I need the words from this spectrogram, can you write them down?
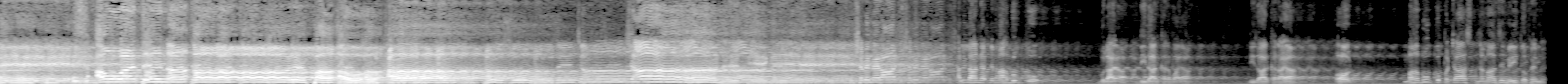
हैं। अवध न और ने अपने महबूब को बुलाया, दीदार करवाया, दीदार कराया और महबूब को पचास नमाजें मिली तोहफे में।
